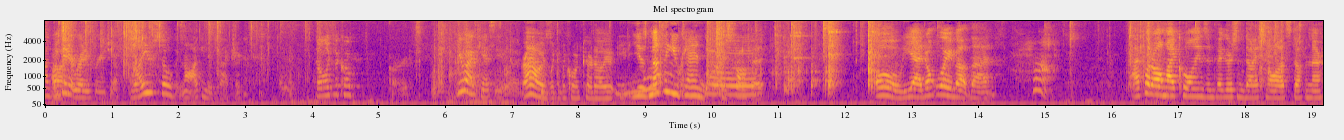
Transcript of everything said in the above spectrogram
I I'll get it ready for you, Jeff. Why are you so good? No, I can do the back check. Don't look at the code card. You I can't see it. But I always look at the code card. You, you, there's nothing you can do to stop it. Oh, yeah, don't worry about that. huh? I put all my coins and figures and dice and all that stuff in there.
